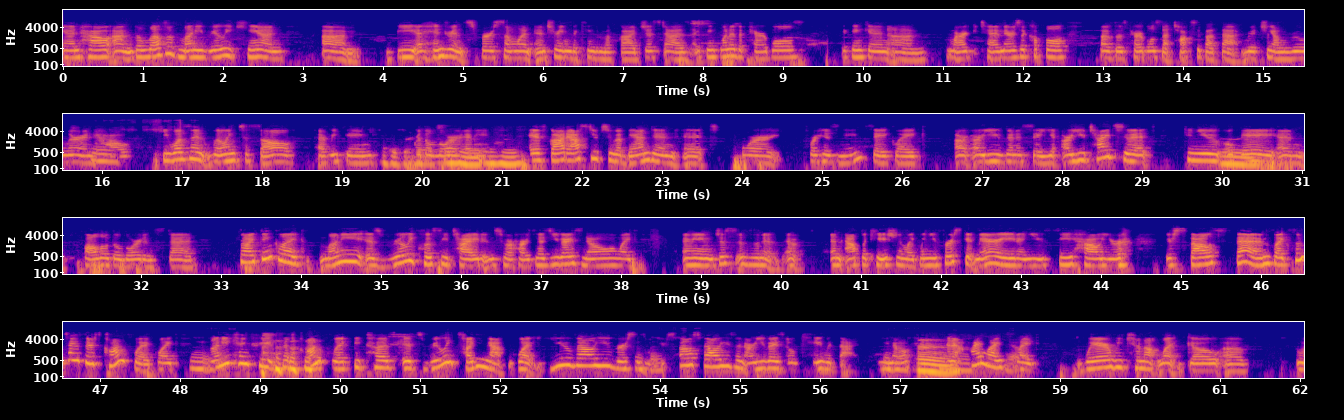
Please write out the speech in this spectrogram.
and how um, the love of money really can um, be a hindrance for someone entering the kingdom of God. Just as I think one of the parables, I think in um, Mark 10, there's a couple of those parables that talks about that rich young ruler and yeah. how he wasn't willing to sell everything for the Lord. I mean, mm-hmm. if God asked you to abandon it for for His name's sake, like, are, are you gonna say, are you tied to it can you mm. obey and follow the Lord instead? So I think like money is really closely tied into our hearts. As you guys know, like, I mean, just as an, an application, like when you first get married and you see how your your spouse spends, like sometimes there's conflict. Like mm. money can create such conflict because it's really tugging at what you value versus mm-hmm. what your spouse values, and are you guys okay with that? You know, mm. and it highlights yeah. like where we cannot let go of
